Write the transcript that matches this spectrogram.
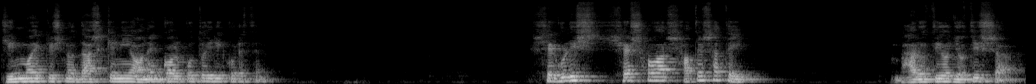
চিন্ময় কৃষ্ণ দাসকে নিয়ে অনেক গল্প তৈরি করেছেন। সেগুলি শেষ হওয়ার সাথে সাথেই ভারতীয় জ্যোতিষরা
